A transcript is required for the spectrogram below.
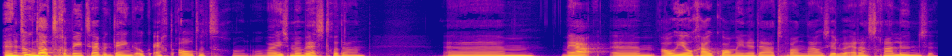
En, en toen... op dat gebied heb ik denk ik ook echt altijd gewoon onwijs mijn best gedaan. Um, maar ja, um, al heel gauw kwam inderdaad van, nou, zullen we ergens gaan lunzen?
